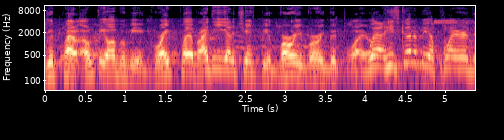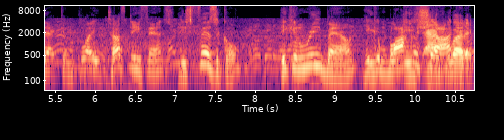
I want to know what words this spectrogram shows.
good player. I don't think he'll ever be a great player, but I think he got a chance to be a very very good player. Well, he's going to be a player that can play tough defense. He's physical. He can rebound. He can block a shot. athletic.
